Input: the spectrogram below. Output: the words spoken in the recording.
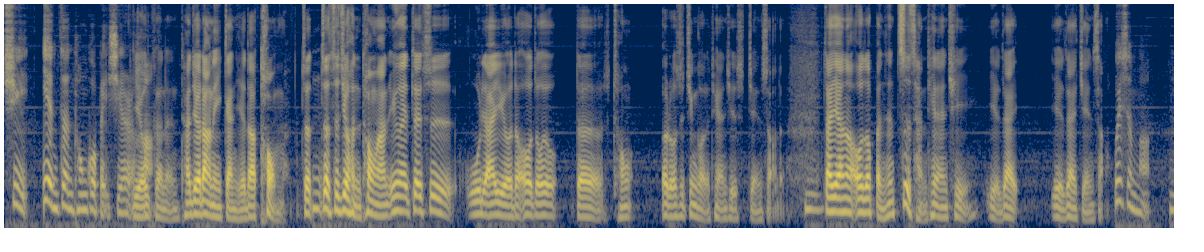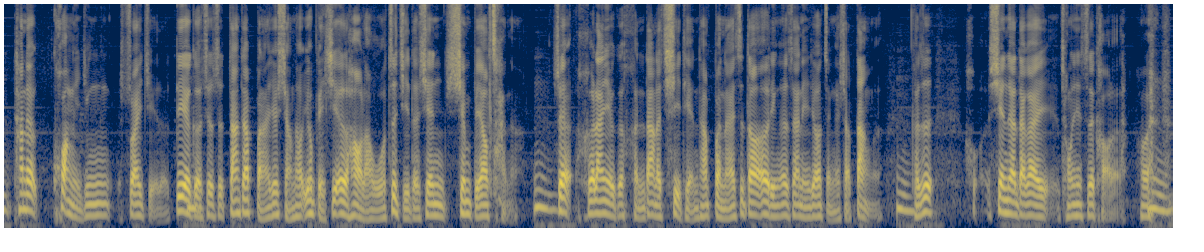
去验证通过北溪二号。有可能，他就让你感觉到痛嘛。这嗯这次就很痛啊，因为这次无来由的欧洲的从俄罗斯进口的天然气是减少的，嗯再加上欧洲本身自产天然气也在也在减少，为什么？嗯。它的矿已经衰竭了。第二个就是大家本来就想到有北溪二号了，我自己的先先不要产了、嗯。所以荷兰有个很大的气田，它本来是到二零二三年就要整个下档了，嗯。可是后现在大概重新思考了，嗯。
